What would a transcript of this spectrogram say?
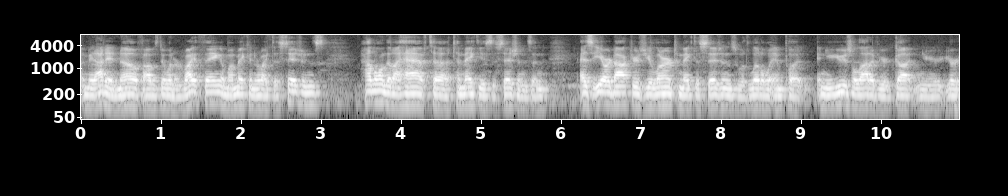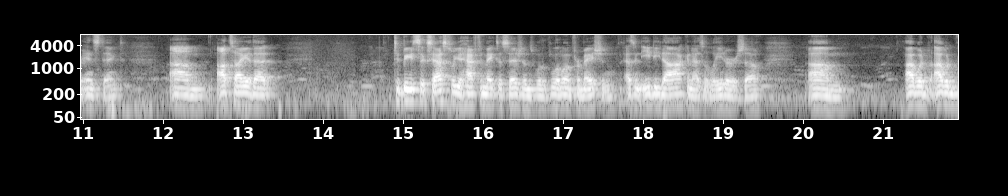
I mean, I didn't know if I was doing the right thing. Am I making the right decisions? How long did I have to, to make these decisions? And as ER doctors, you learn to make decisions with little input, and you use a lot of your gut and your, your instinct. Um, I'll tell you that to be successful, you have to make decisions with little information as an ED doc and as a leader. So um, I would I would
